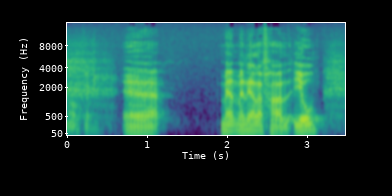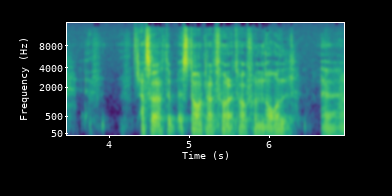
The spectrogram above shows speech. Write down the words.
Okej. Eh, men, men i alla fall, jo. Alltså att starta ett företag från noll. Eh,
